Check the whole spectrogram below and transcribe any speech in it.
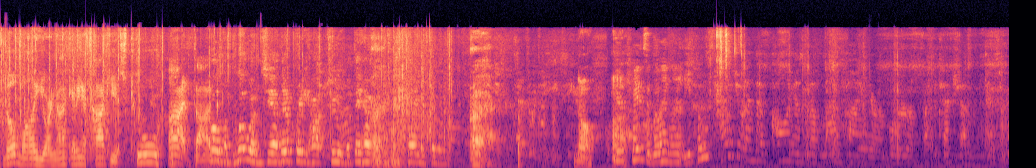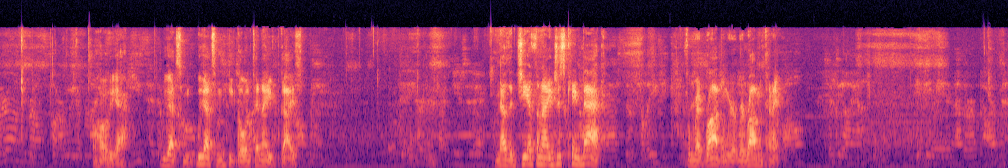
No, Molly, you are not getting a Taki. It's too hot, dog. Oh, the blue ones, yeah, they're pretty hot too, but they have a flavor to them. No. Your Uh, kids willingly eat those? How did you end up calling us about modifying your order of protection? Okay, we're on the ground floor. We have oh yeah. He said that We got some. We got some heat going tonight, guys. Now the GF and I just came back Asked us to leave. He came from Red Robin. We were at Red Robin tonight. Adelia, if you need another apartment,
